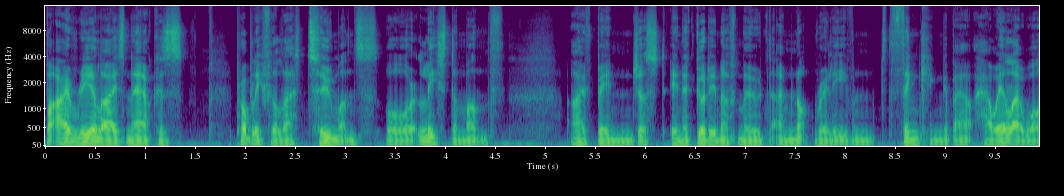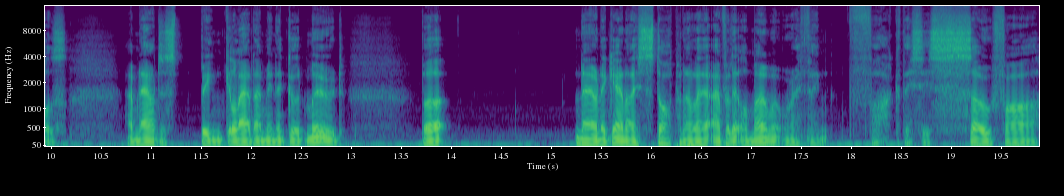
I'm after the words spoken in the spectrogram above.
but I realise now because probably for the last two months or at least a month, I've been just in a good enough mood that I'm not really even thinking about how ill I was. I'm now just being glad I'm in a good mood. But now and again, I stop and I have a little moment where I think, fuck, this is so far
